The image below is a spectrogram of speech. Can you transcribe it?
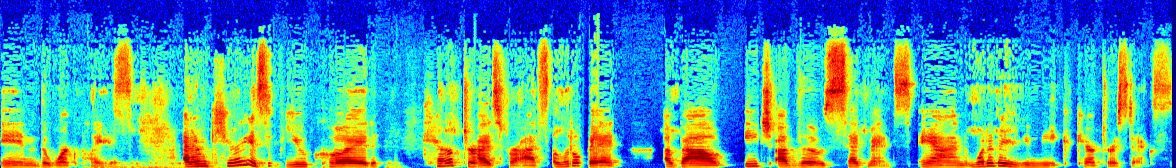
in the workplace. And I'm curious if you could characterize for us a little bit about each of those segments and what are their unique characteristics?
